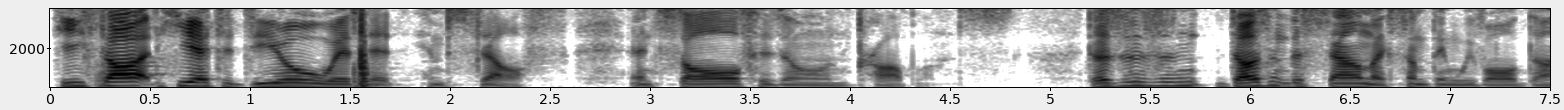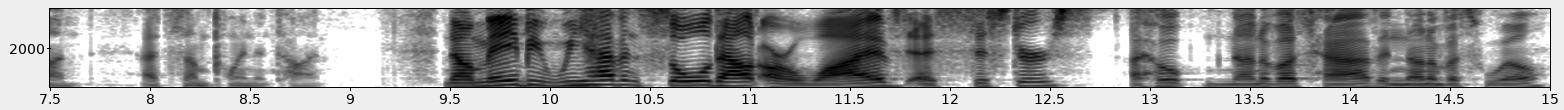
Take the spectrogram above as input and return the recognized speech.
He thought he had to deal with it himself and solve his own problems. Doesn't, doesn't this sound like something we've all done at some point in time? Now, maybe we haven't sold out our wives as sisters. I hope none of us have, and none of us will,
